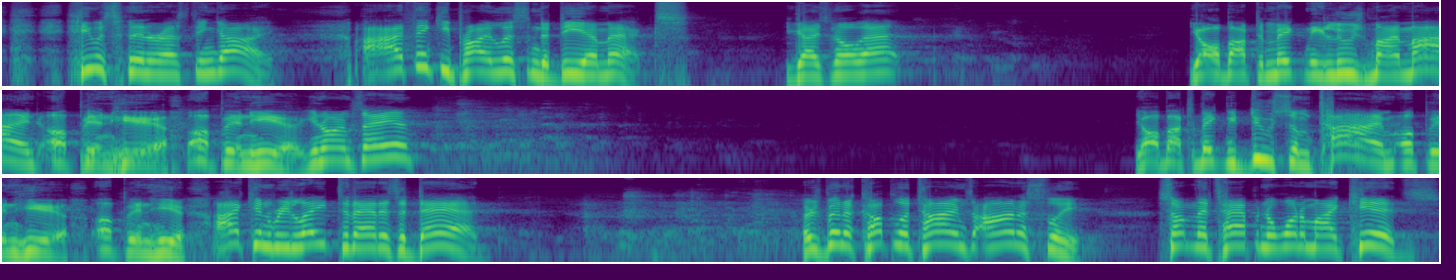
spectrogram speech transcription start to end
he was an interesting guy. I think he probably listened to DMX. You guys know that? Y'all about to make me lose my mind up in here, up in here. You know what I'm saying? Y'all about to make me do some time up in here, up in here. I can relate to that as a dad. There's been a couple of times, honestly, something that's happened to one of my kids,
